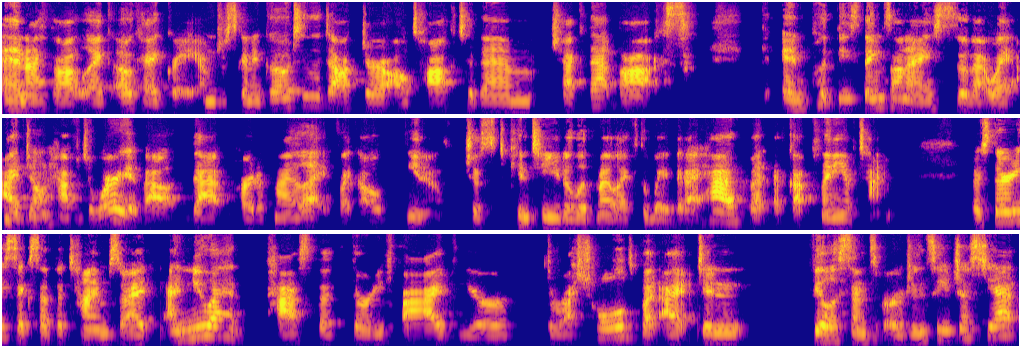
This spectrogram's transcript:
And i thought like okay great. I'm just going to go to the doctor. I'll talk to them check that box and put these things on ice so that way i don't have to worry about that part of my life. Like i'll you know just continue to live my life the way that i have but i've got plenty of time. I was 36 at the time so i, I knew i had passed the 35 year threshold but i didn't feel a sense of urgency just yet.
